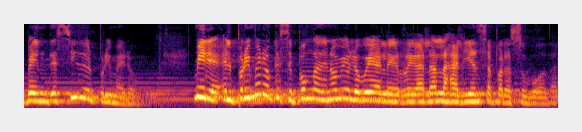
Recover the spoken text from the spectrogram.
bendecido el primero. Mire, el primero que se ponga de novio le voy a regalar las alianzas para su boda.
